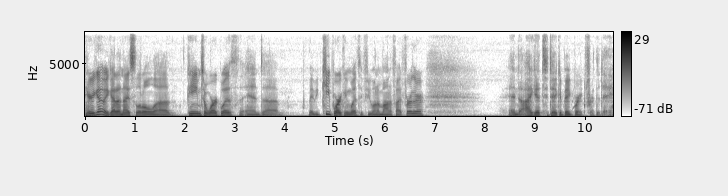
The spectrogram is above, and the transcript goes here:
here you go. You got a nice little game to work with and maybe keep working with if you want to modify it further and I get to take a big break for the day.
